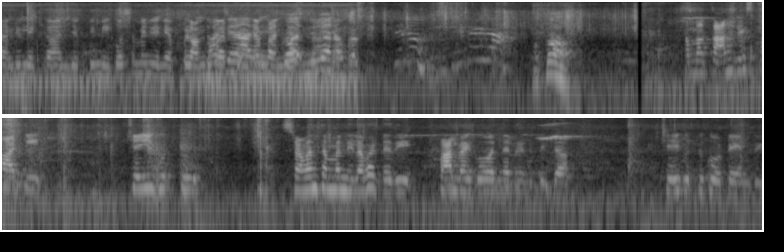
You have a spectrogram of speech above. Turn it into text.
తండ్రి లెక్క అని చెప్పి మీకోసమే నేను ఎప్పుడు అందుబాటులో పనిచేస్తాను అమ్మ కాంగ్రెస్ పార్టీ చెయ్యి గుర్తు. శ్రవంతమ్మ నిలబడ్డది పాల్వాయి గోవర్ధన్ రెడ్డి బిడ్డ. చేయి గుర్తు కోటేయండి.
